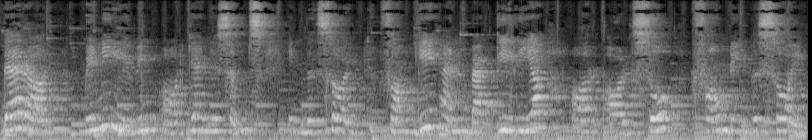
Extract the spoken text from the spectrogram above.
There are many living organisms in the soil. Fungi and bacteria are also found in the soil.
